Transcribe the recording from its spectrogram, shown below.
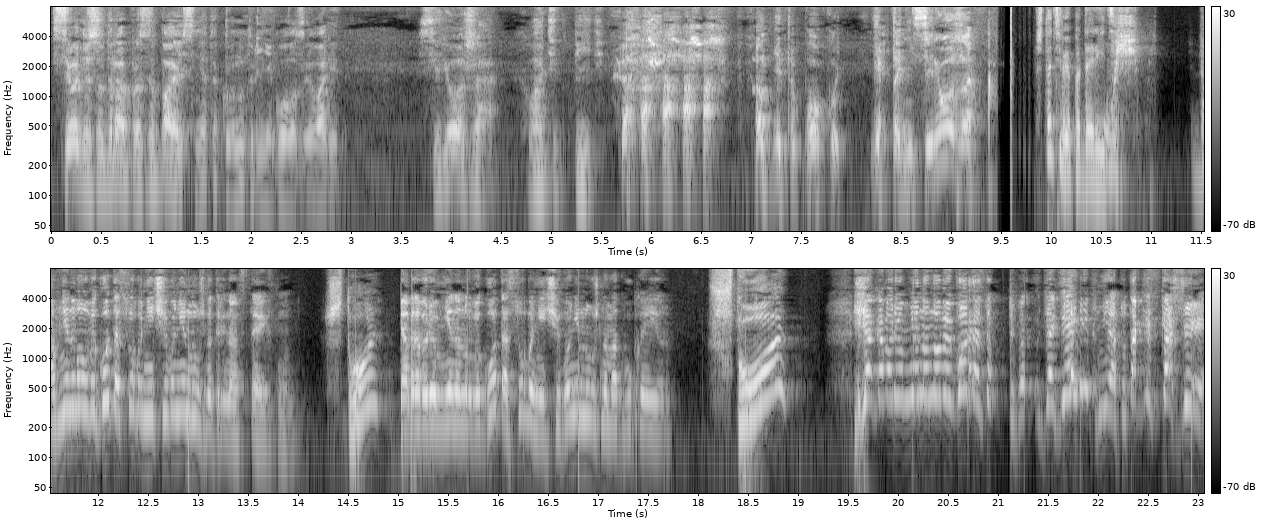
Сегодня с утра просыпаюсь, мне такой внутренний голос говорит. Сережа, хватит пить. А мне-то похуй. Я-то не Сережа. Что тебе подарить? Ой, да мне на Новый год особо ничего не нужно, 13-й iPhone. Что? Я говорю, мне на Новый год особо ничего не нужно, MacBook Air. Что? Я говорю, мне на Новый год особо... У тебя денег нету, так и скажи!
